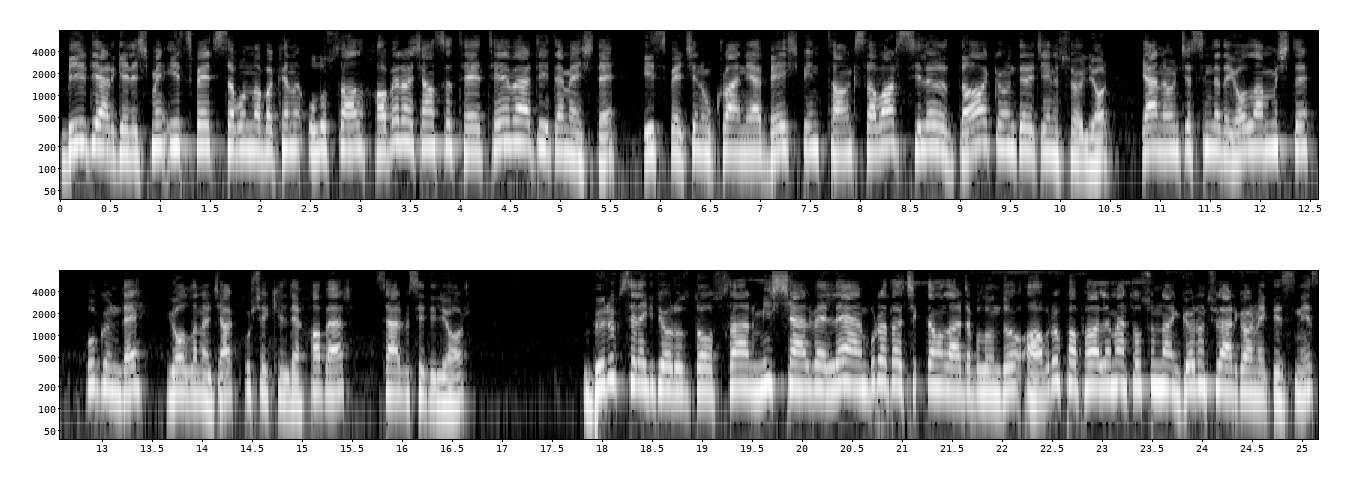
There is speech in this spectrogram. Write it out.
Bir diğer gelişme İsveç Savunma Bakanı Ulusal Haber Ajansı TT'ye verdiği demeçte İsveç'in Ukrayna'ya 5000 tank savar silahı daha göndereceğini söylüyor. Yani öncesinde de yollanmıştı. Bugün de yollanacak. Bu şekilde haber servis ediliyor. Brüksel'e gidiyoruz dostlar. Michel ve Leyen burada açıklamalarda bulundu. Avrupa Parlamentosu'ndan görüntüler görmektesiniz.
